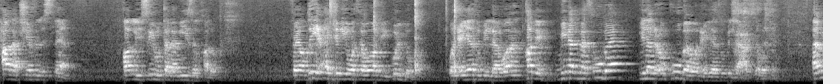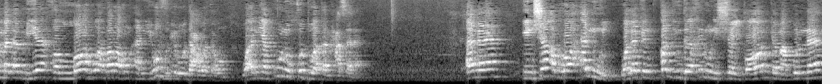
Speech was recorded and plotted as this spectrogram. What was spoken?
حالك شيخ الإسلام. قال لي يصيروا تلاميذ الخلق. فيضيع أجري وثوابي كله. والعياذ بالله. وأنقلب من المثوبة إلى العقوبة والعياذ بالله عز وجل. أما الأنبياء فالله أمرهم أن يظهروا دعوتهم وأن يكونوا قدوة حسنة. أنا إن شاء الله أنوي ولكن قد يداخلني الشيطان كما قلنا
